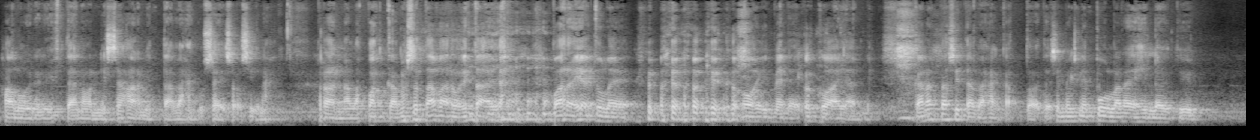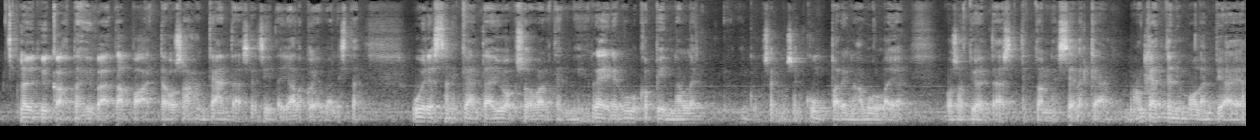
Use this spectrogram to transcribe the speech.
haluinen yhtään on, niin se harmittaa vähän kun seisoo siinä rannalla pakkaamassa tavaroita ja pareja tulee ohi menee koko ajan. Niin kannattaa sitä vähän katsoa. Että esimerkiksi ne pullareihin löytyy, löytyy kahta hyvää tapaa, että osahan kääntää sen siitä jalkojen välistä uidessa, niin kääntää juoksua varten niin reiden ulkopinnalle niin semmoisen kumpparin avulla ja osa työntää sitten tuonne selkään. Mä oon käyttänyt molempia ja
